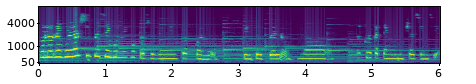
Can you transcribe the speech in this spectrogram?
Por lo regular siempre sigo el mismo procedimiento cuando pinto el pelo. No, no creo que tenga mucha ciencia.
